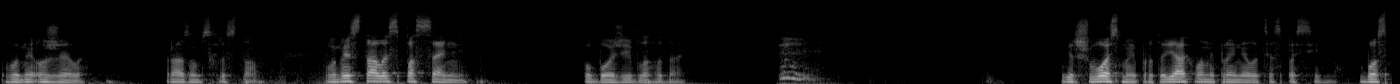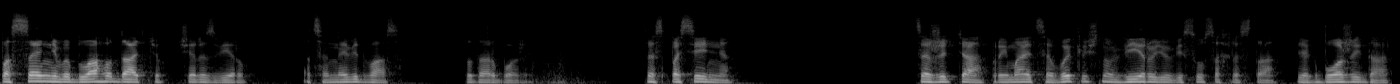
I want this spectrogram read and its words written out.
Вони ожили разом з Христом. Вони стали спасенні по Божій благодаті. Вірш восьмий, про те, як вони прийняли це спасіння. Бо спасенні ви благодаттю через віру, а це не від вас, то дар Божий. Це спасіння, це життя приймається виключно вірою в Ісуса Христа, як Божий дар.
